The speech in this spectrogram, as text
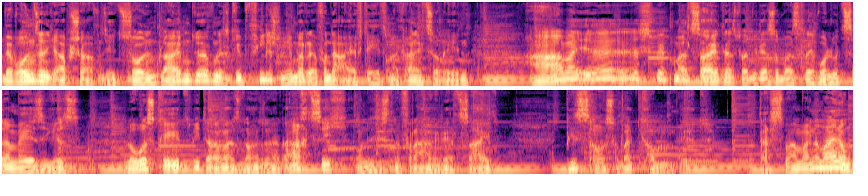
Wir wollen sie nicht abschaffen. Sie sollen bleiben dürfen. Es gibt viel Schlimmere, von der AfD jetzt mal gar nicht zu reden. Aber es wird mal Zeit, dass mal wieder so was Revoluzermäßiges losgeht, wie damals 1980. Und es ist eine Frage der Zeit, bis es auch so weit kommen wird. Das war meine Meinung.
